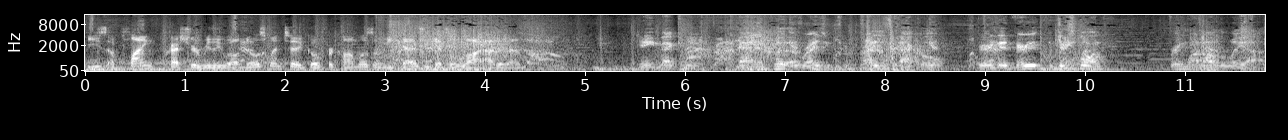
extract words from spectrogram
He's applying pressure really well. Knows when to go for combos, and when he does, he gets a lot out of them. Getting back to man input, a rising rising tackle, very good, very invincible on bring one all the way up.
